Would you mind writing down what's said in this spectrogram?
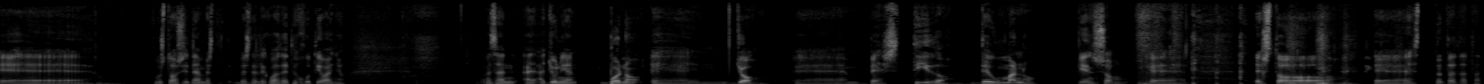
eh, gustau ziten beste, beste leku batetik juti baino. A junien, bueno, eh, yo, eh, vestido de humano, pienso que esto eh, es, ta, ta, ta, ta.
